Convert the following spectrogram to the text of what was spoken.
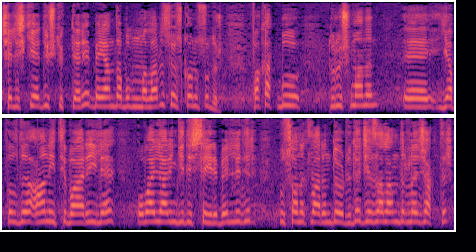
çelişkiye düştükleri beyanda bulunmaları söz konusudur. Fakat bu duruşmanın e, yapıldığı an itibariyle olayların gidiş seyri bellidir. Bu sanıkların dördü de cezalandırılacaktır.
